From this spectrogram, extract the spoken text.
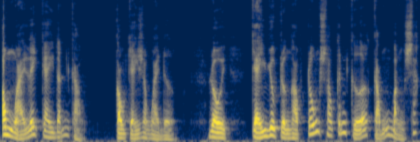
Ông ngoại lấy cây đánh cậu, cậu chạy ra ngoài đường, rồi chạy vô trường học trốn sau cánh cửa cổng bằng sắt.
